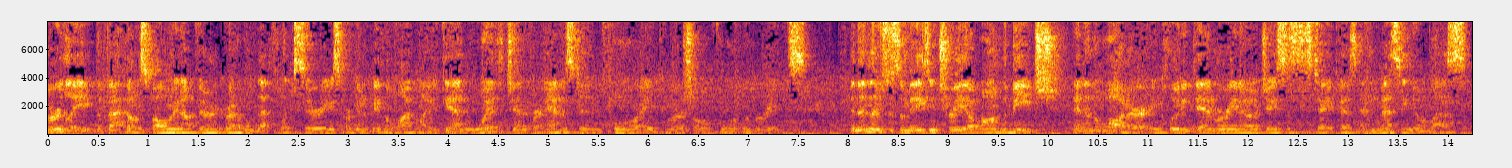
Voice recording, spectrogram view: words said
Thirdly, the Beckhams, following up their incredible Netflix series, are going to be in the limelight again with Jennifer Aniston for a commercial for Uber Eats. And then there's this amazing trio on the beach and in the water, including Dan Marino, Jason Sudeikis, and Messi, no less,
